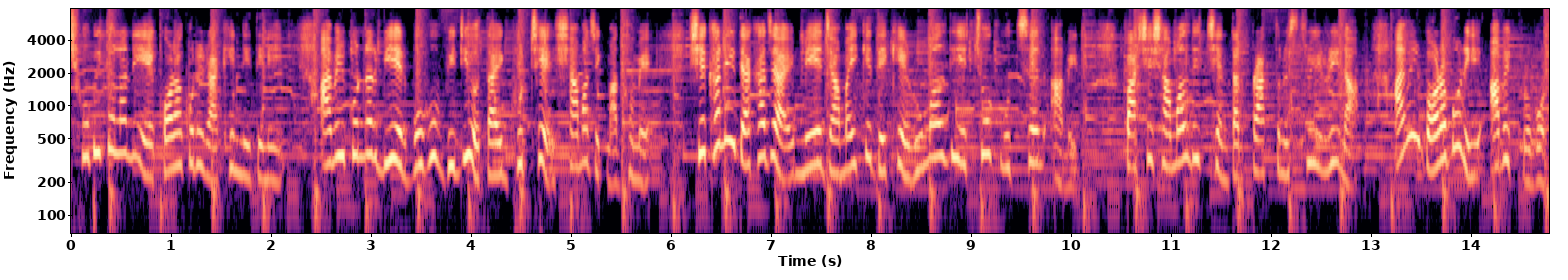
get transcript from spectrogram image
ছবি তোলা নিয়ে কড়া করে রাখেননি তিনি। আমির কন্যার বিয়ের বহু ভিডিও তাই ঘুরছে সামাজিক মাধ্যমে। সেখানেই দেখা যায়, মেয়ে জামাইকে দেখে রুমাল দিয়ে চোখ মুছছেন আমির। পাশে সামাল দিচ্ছেন তার প্রাক্তন স্ত্রী রিনা। আমির বরাবরই আবেগপ্রবণ।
